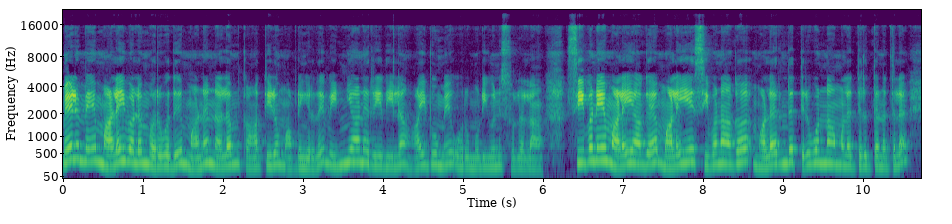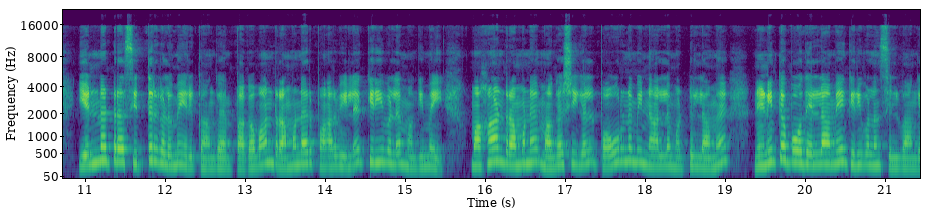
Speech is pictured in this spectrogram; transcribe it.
மேலுமே மலை வளம் வருவது மனநலம் காத்திடும் அப்படிங்கிறது விஞ்ஞான ரீதியில் ஆய்வுமே ஒரு முடிவுன்னு சொல்லலாம். சிவனே மலையாக மலையே சிவனாக மலர்ந்த திருவண்ணாமலை திருத்தலத்தில் எண்ணற்ற சித்தர்களுமே இருக்காங்க. பகவான் ரமணர் பார்வையில் கிரிவல மகிமை. மகான் ரமண மகர்ஷிகள் பௌர்ணமி நாளில் மட்டும் இல்லாமல் நினைத்த போதெல்லாமே கிரிவலம் செல்வாங்க.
